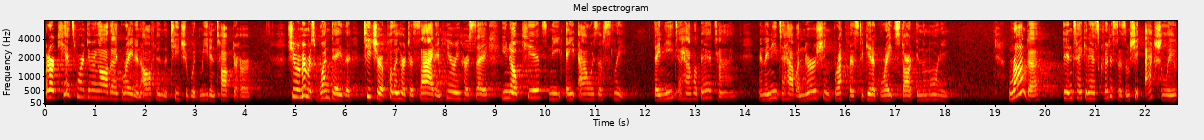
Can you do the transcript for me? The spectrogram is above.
But her kids weren't doing all that great, and often the teacher would meet and talk to her. She remembers one day the teacher pulling her to the side and hearing her say, You know, kids need eight hours of sleep. They need to have a bedtime, and they need to have a nourishing breakfast to get a great start in the morning. Rhonda didn't take it as criticism. She actually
